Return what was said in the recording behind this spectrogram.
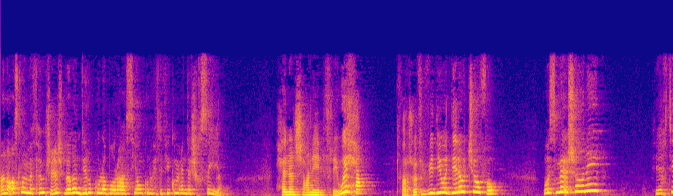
أنا أصلا ما فهمتش علاش باغا نديرو collaboration كل وحدة فيكم عندها شخصية. حنان شانيل فريويحه تفرجوا في الفيديوهات ديالها وتشوفوا. واسماء شانيل يا أختي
